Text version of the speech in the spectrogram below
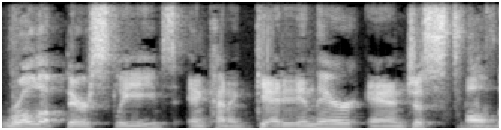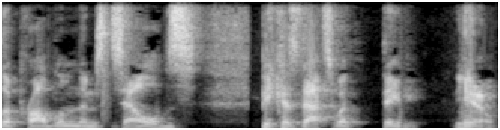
roll up their sleeves and kind of get in there and just solve the problem themselves because that's what they, you know,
